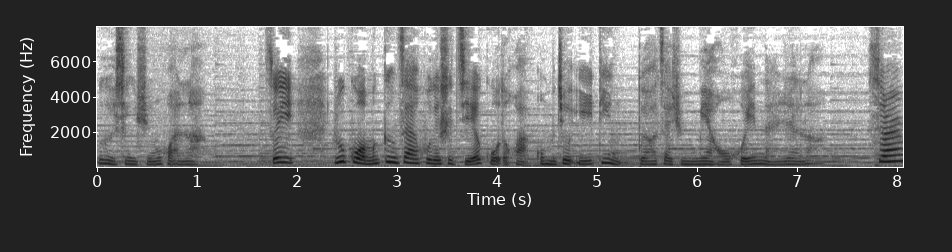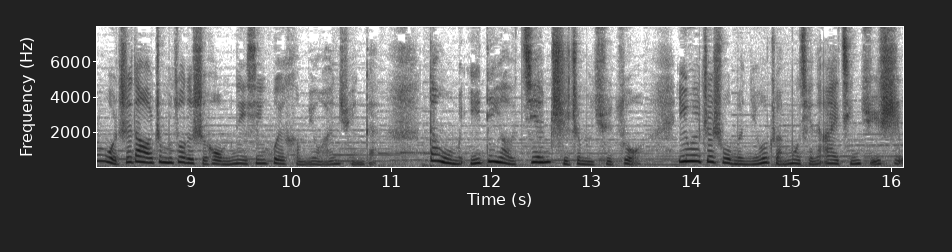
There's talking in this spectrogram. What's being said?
恶性循环了。所以，如果我们更在乎的是结果的话，我们就一定不要再去秒回男人了。虽然我知道这么做的时候，我们内心会很没有安全感，但我们一定要坚持这么去做，因为这是我们扭转目前的爱情局势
